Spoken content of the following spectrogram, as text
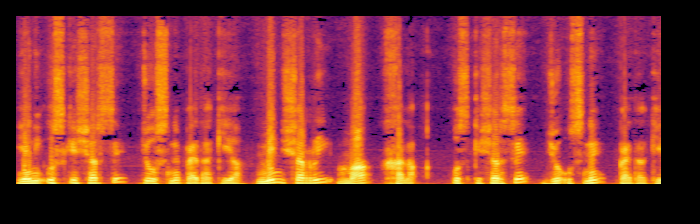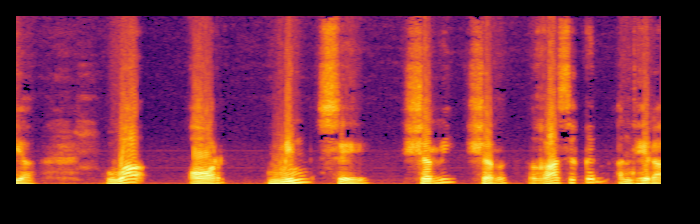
یعنی اس کے شر سے جو اس نے پیدا کیا۔ من شرری ما خلق، اس کے شر سے جو اس نے پیدا کیا۔ و، اور، من سے، شرری شر، غاسقن، اندھیرا،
